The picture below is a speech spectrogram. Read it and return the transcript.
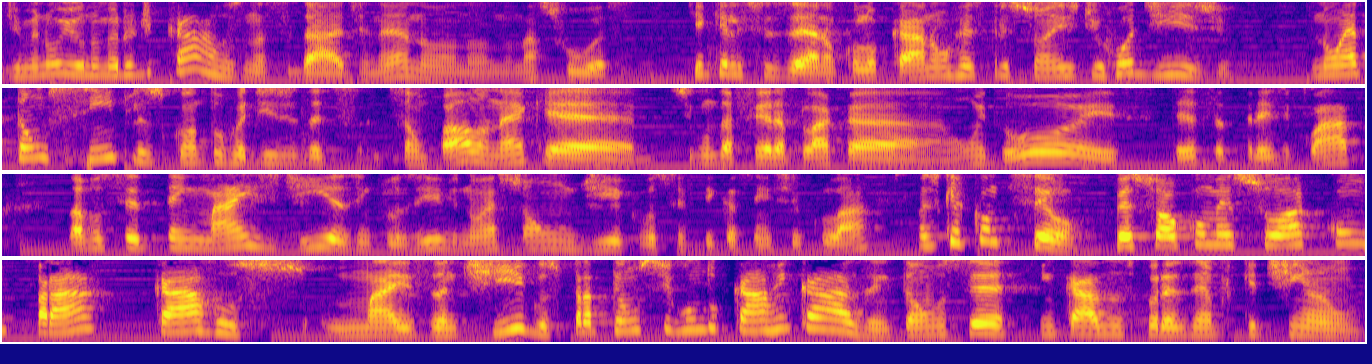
diminuir o número de carros na cidade, né, no, no, nas ruas. O que, que eles fizeram? Colocaram restrições de rodízio. Não é tão simples quanto o rodízio de São Paulo, né, que é segunda-feira placa 1 e 2, terça 3 e 4 Lá você tem mais dias, inclusive, não é só um dia que você fica sem circular. Mas o que aconteceu? O pessoal começou a comprar carros mais antigos para ter um segundo carro em casa. Então você, em casas, por exemplo, que tinham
